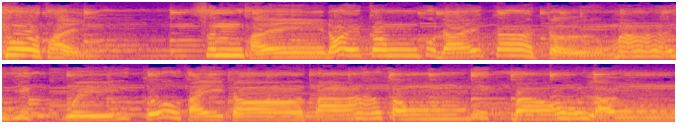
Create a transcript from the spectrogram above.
Thưa thầy, xin thầy đối công của đại ca trừ ma giết quỷ, cứu thầy trò ta không biết bao lần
